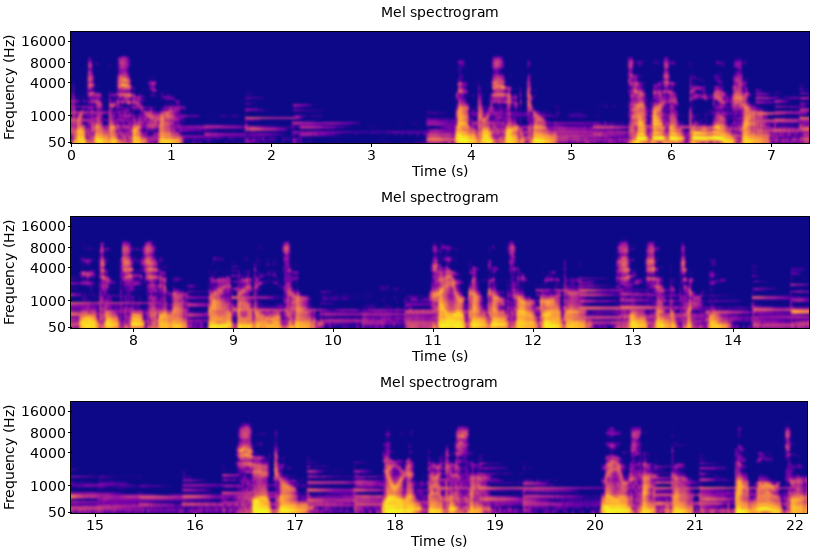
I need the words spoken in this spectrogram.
不见的雪花。漫步雪中，才发现地面上已经积起了白白的一层，还有刚刚走过的新鲜的脚印。雪中，有人打着伞，没有伞的把帽子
